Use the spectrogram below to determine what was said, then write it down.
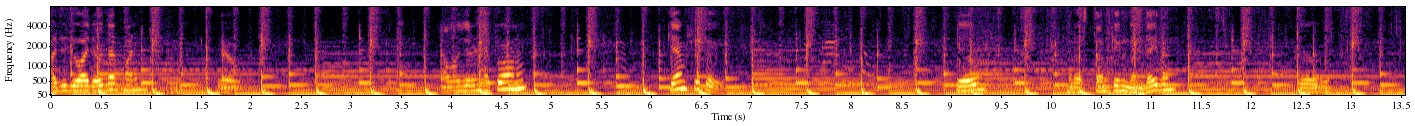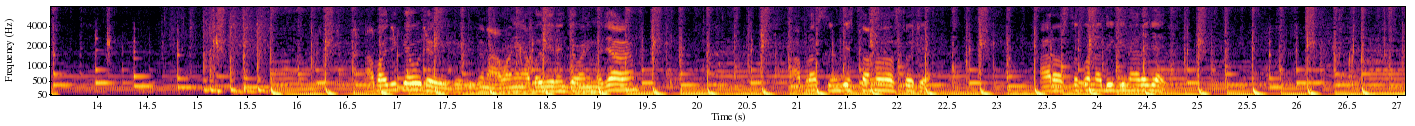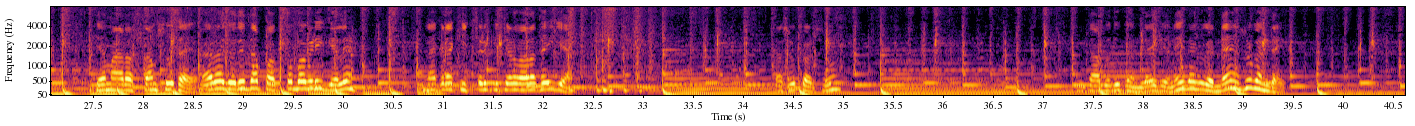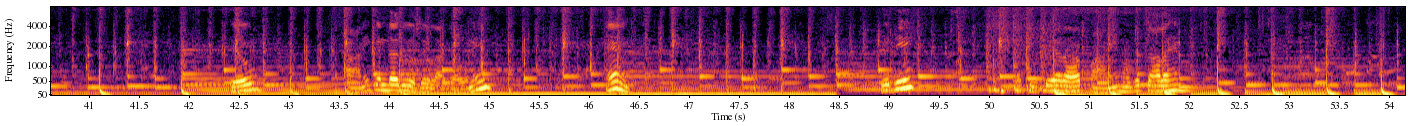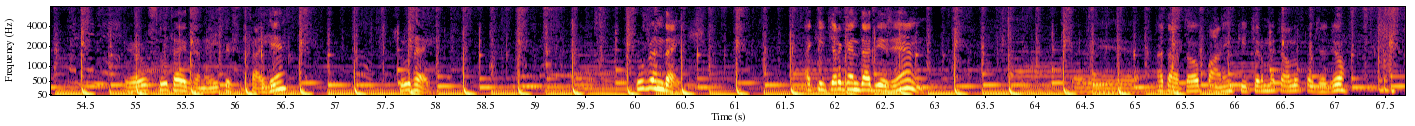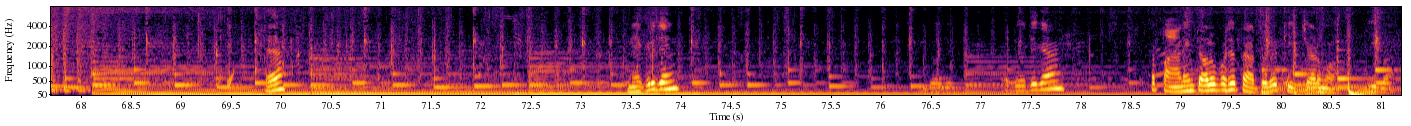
હજુ જોવા જવું પાણી? આ બાજુ નતું આવવાનું કેમ શું થયું એવું રસ્તામાં કેમ ગંધાઈ બેન એવું કે આ બાજુ કેવું થયું કે તને આવવાની આ બાજુ રહીને જવાની મજા આવે આપણા સિંહ વિસ્તારનો રસ્તો છે આ રસ્તો પર નદી કિનારે જાય કેમ આ રસ્તામાં શું થાય અરે જોતી તા પગ તો બગડી ગયા લે નકરા કિચડ કિચડ વાળા થઈ ગયા તો શું કરશું કેમ કે આ બધું ગંધાય છે નહીં તો ગંધાય ને? શું ગંધાય એવું આ પાણી ગંદાતું હશે લાગે આવું નહીં હે ને તેથી તું તો યાર આ પાણીમાં તો ચાલે હે ને એવું શું થાય તને એ કશું થાય છે શું થાય શું ગંધાય આ કીચડ ગંધાતી હશે હે ને અરે હતા તો પાણી કીચડમાં ચાલુ પડશે જો હે નીકળી જાય જોજે. જોતી ગયા તો પાણી ચાલુ પડશે તારતો તો કીચડમાં ઈ બા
